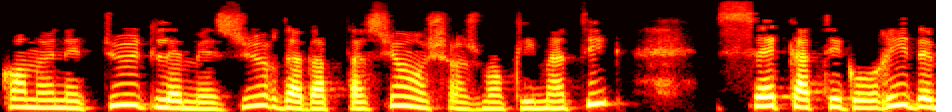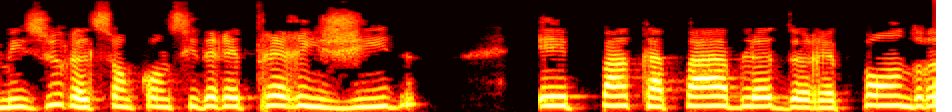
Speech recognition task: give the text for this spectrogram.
quand on étudie les mesures d'adaptation au changement climatique, ces catégories de mesures, elles sont considérées très rigides et pas capables de répondre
